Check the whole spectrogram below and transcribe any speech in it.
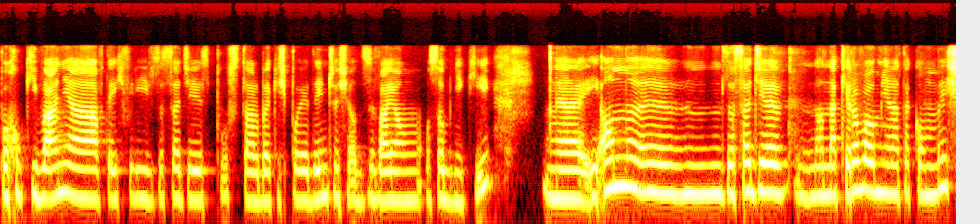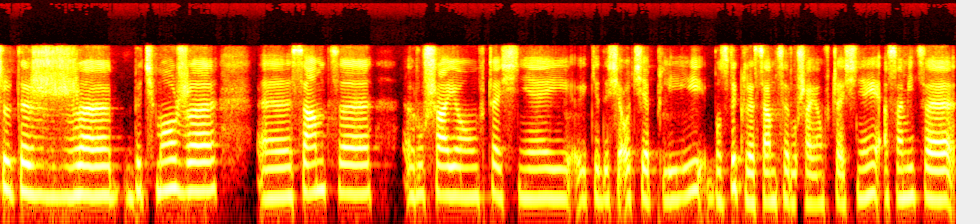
pochukiwania, w tej chwili w zasadzie jest pusto albo jakieś pojedyncze się odzywają osobniki. Y, I on y, w zasadzie no, nakierował mnie na taką myśl też, że być może y, samce ruszają wcześniej, kiedy się ociepli, bo zwykle samce ruszają wcześniej, a samice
